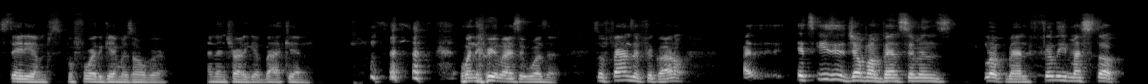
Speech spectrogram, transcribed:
stadiums before the game was over and then try to get back in when they realized it wasn't. So fans are fickle. I don't. I, it's easy to jump on Ben Simmons. Look, man, Philly messed up.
